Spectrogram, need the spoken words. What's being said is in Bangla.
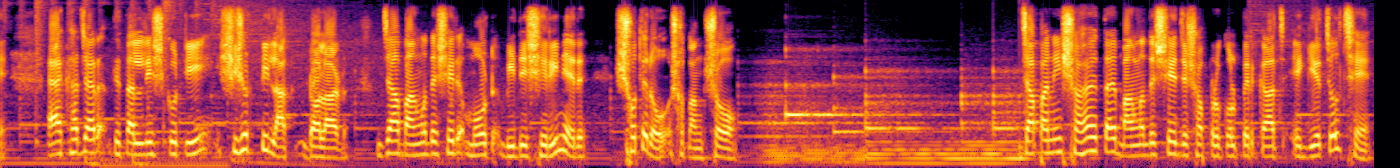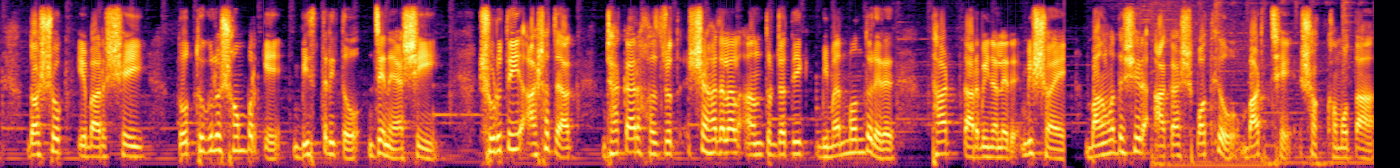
এক হাজার তেতাল্লিশ কোটি ছেষট্টি লাখ ডলার, যা বাংলাদেশের মোট বিদেশি ঋণের সতেরো শতাংশ। জাপানি সহায়তায় বাংলাদেশে যেসব প্রকল্পের কাজ এগিয়ে চলছে, দর্শক, এবার সেই তথ্যগুলো সম্পর্কে বিস্তারিত জেনে আসি। শুরুতেই আসা যাক ঢাকার হজরত শাহজালাল আন্তর্জাতিক বিমানবন্দরের থার্ড টার্মিনালের বিষয়ে বাংলাদেশের আকাশপথেও বাড়ছে সক্ষমতা,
